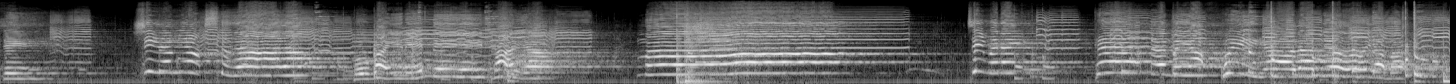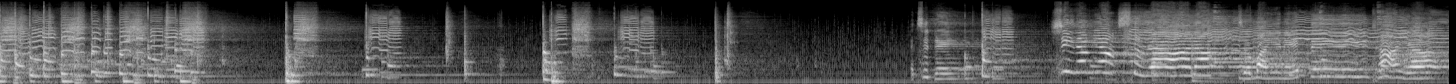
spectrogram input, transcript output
စ်တယ်ရှိရမြောက်စကားလားဘုံမရင်နဲ့တင်းရင်ထားရမကြိတ်မနိုင်ခဲမရခွေငါသာပြောရမှာအချစ်တယ်ရှိရမြောက်စကားလားဘုံမရင်နဲ့တင်းရင်ထားရမ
